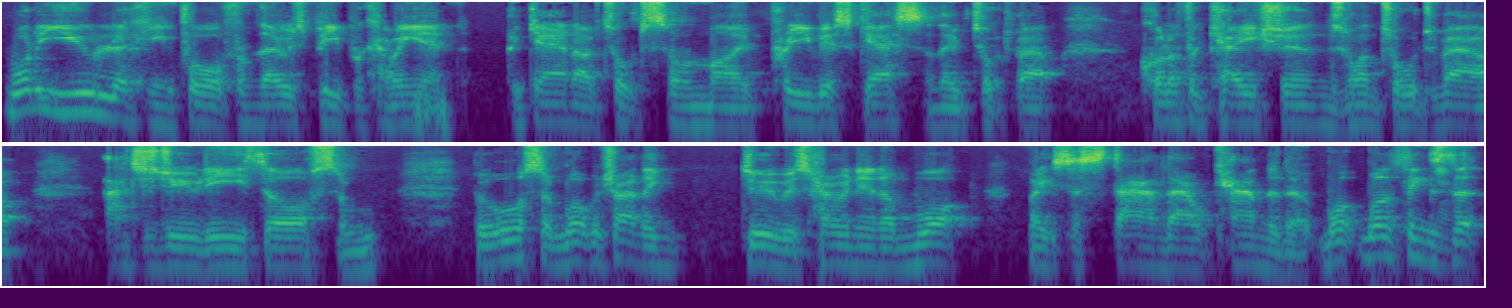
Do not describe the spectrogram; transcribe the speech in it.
what are you looking for from those people coming in? Again, I've talked to some of my previous guests, and they've talked about qualifications. One talked about attitude, ethos, and but also what we're trying to do is hone in on what makes a standout candidate. What what are things that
